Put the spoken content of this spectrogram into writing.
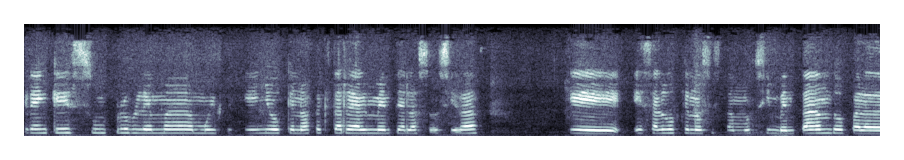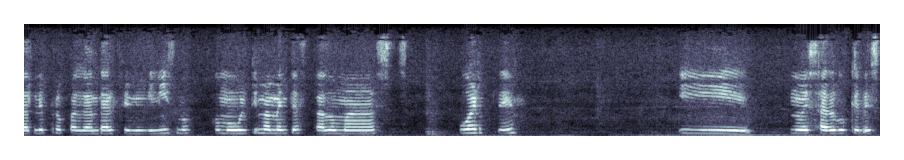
creen que es un problema muy pequeño que no afecta realmente a la sociedad, que es algo que nos estamos inventando para darle propaganda al feminismo, como últimamente ha estado más fuerte y no es algo que les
